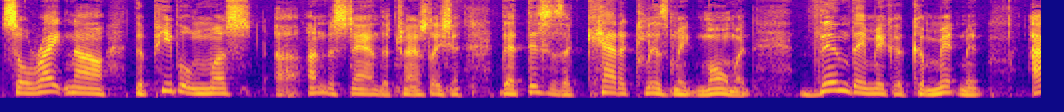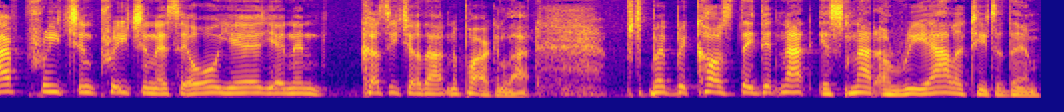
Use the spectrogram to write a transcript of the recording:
So, right now, the people must uh, understand the translation that this is a cataclysmic moment. Then they make a commitment. I've preached and preached, and they say, oh, yeah, yeah, and then cuss each other out in the parking lot but because they did not, it's not a reality to them.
